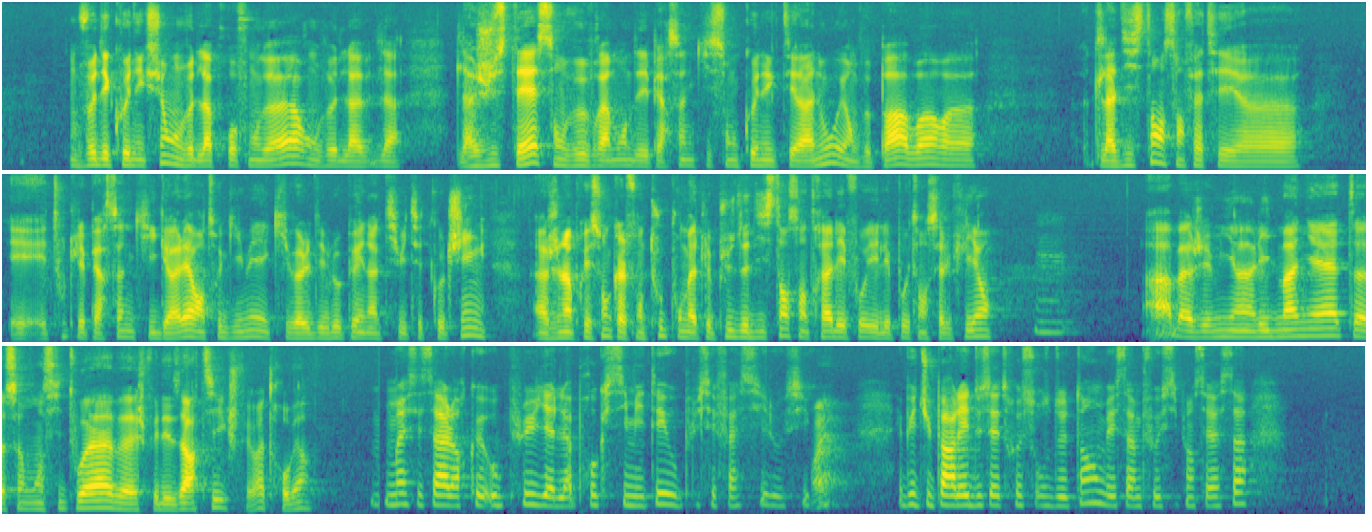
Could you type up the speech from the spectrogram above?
On veut des connexions, on veut de la profondeur, on veut de la, de la, justesse, on veut vraiment des personnes qui sont connectées à nous et on ne veut pas avoir euh, de la distance en fait. Et, et, toutes les personnes qui galèrent, entre guillemets, et qui veulent développer une activité de coaching, euh, j'ai l'impression qu'elles font tout pour mettre le plus de distance entre elles et les potentiels clients. Mm. Ah, bah j'ai mis un lead magnet sur mon site web, je fais des articles, je fais ouais, trop bien. Ouais, c'est ça, alors qu'au plus il y a de la proximité, au plus c'est facile aussi. Et puis tu parlais de cette ressource de temps, mais ça me fait aussi penser à ça.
